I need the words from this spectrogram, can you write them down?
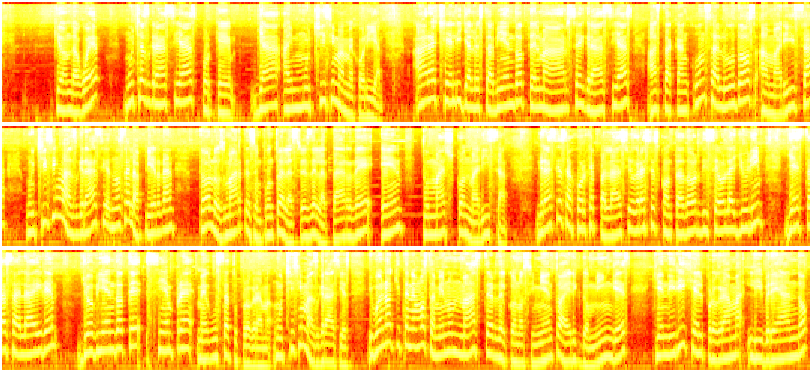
¿Qué onda web? Muchas gracias porque ya hay muchísima mejoría. Aracheli ya lo está viendo, Telma Arce, gracias. Hasta Cancún, saludos a Marisa. Muchísimas gracias, no se la pierdan todos los martes en punto de las 3 de la tarde en Tu Match con Marisa. Gracias a Jorge Palacio, gracias contador, dice hola Yuri, ya estás al aire, yo viéndote, siempre me gusta tu programa. Muchísimas gracias. Y bueno, aquí tenemos también un máster del conocimiento a Eric Domínguez, quien dirige el programa Libreando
